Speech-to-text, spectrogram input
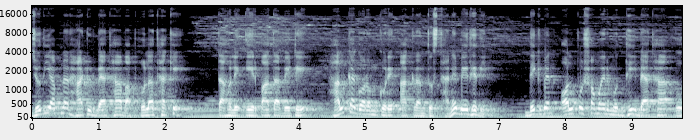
যদি আপনার হাঁটুর ব্যথা বা ফোলা থাকে, তাহলে এর পাতা বেটে হালকা গরম করে আক্রান্ত স্থানে বেঁধে দিন। দেখবেন অল্প সময়ের মধ্যেই ব্যথা ও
